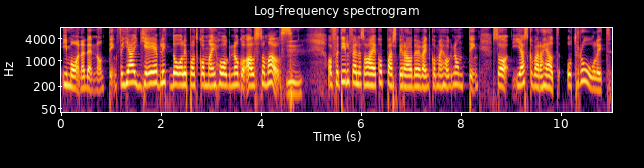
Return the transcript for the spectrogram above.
i månaden någonting, för jag är jävligt dålig på att komma ihåg något alls som alls. Mm. Och för tillfället så har jag kopparspiral och behöver inte komma ihåg någonting. Så jag skulle vara helt otroligt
